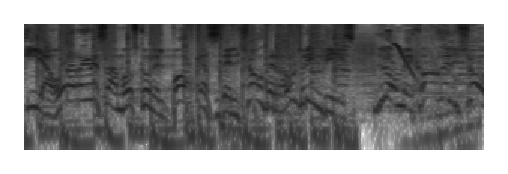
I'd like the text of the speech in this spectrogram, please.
Y ahora regresamos con el podcast del show de Raúl Brindis. Lo mejor del show.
